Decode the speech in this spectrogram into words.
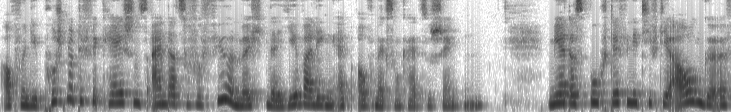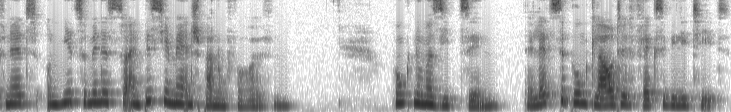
Auch wenn die Push-Notifications einen dazu verführen möchten, der jeweiligen App Aufmerksamkeit zu schenken. Mir hat das Buch definitiv die Augen geöffnet und mir zumindest so ein bisschen mehr Entspannung verholfen. Punkt Nummer 17. Der letzte Punkt lautet Flexibilität.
